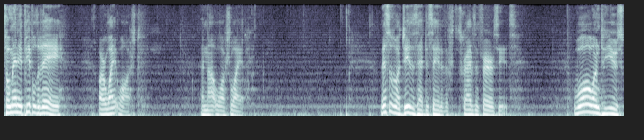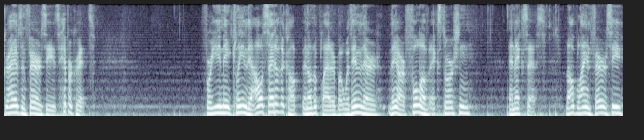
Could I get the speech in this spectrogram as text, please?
So many people today are whitewashed and not washed white. This is what Jesus had to say to the scribes and Pharisees Woe unto you, scribes and Pharisees, hypocrites! For ye make clean the outside of the cup and of the platter, but within there they are full of extortion and excess. Thou blind Pharisee,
